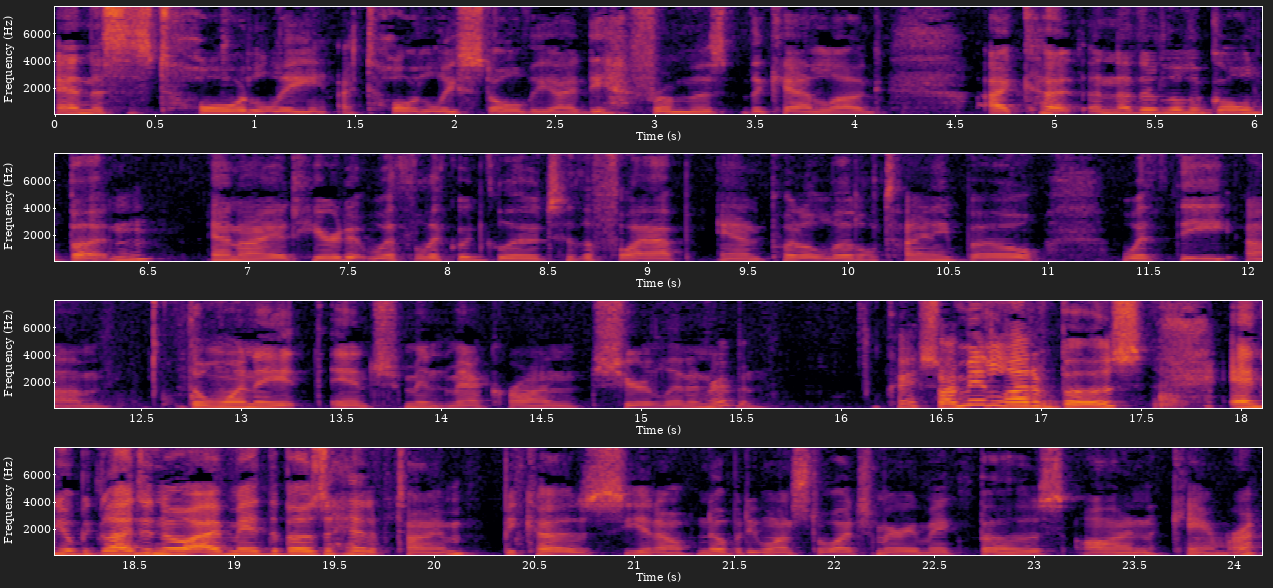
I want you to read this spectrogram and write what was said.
and this is totally, I totally stole the idea from this, the catalog. I cut another little gold button and I adhered it with liquid glue to the flap and put a little tiny bow with the um, the 1 8 inch mint macaron sheer linen ribbon. Okay, so I made a lot of bows, and you'll be glad to know I've made the bows ahead of time because, you know, nobody wants to watch Mary make bows on camera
